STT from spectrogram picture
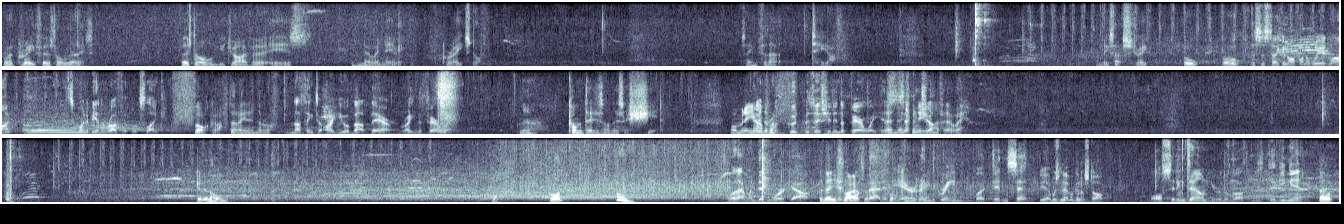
What a great first hole that is. First hole, your driver uh, is nowhere near it. Great stuff. Same for that tee off. At least that's straight. Oh, oh, oh, This is taken off on a weird line. And it's going to be in the rough, it looks like. fuck off. That ain't in the rough. Nothing to argue about there. Right in the fairway. No. Commentators on this are shit. One minute you're now in the from rough, a good position in the fairway, his and next second minute you're on the fairway. Get in the hole. Go on. Boom. Well, that one didn't work out. And then you didn't fly look off the bad in fucking the air, green. hit the green, but didn't sit. Yeah, it was never going to stop. Ball sitting down here in the rough. He's digging in. Oh.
